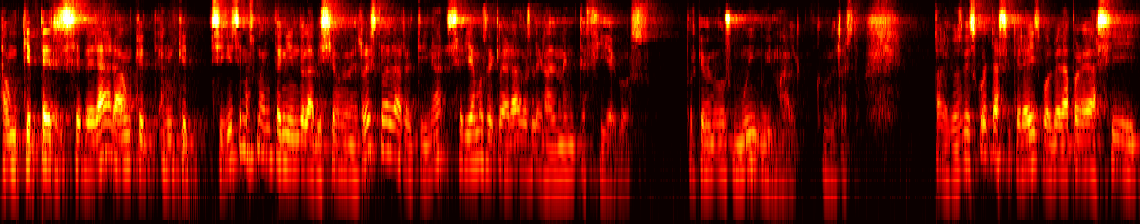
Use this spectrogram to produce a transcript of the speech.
aunque perseverara, aunque, aunque siguiésemos manteniendo la visión en el resto de la retina, seríamos declarados legalmente ciegos, porque vemos muy, muy mal con el resto. Para que os deis cuenta, si queréis volver a poner así,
